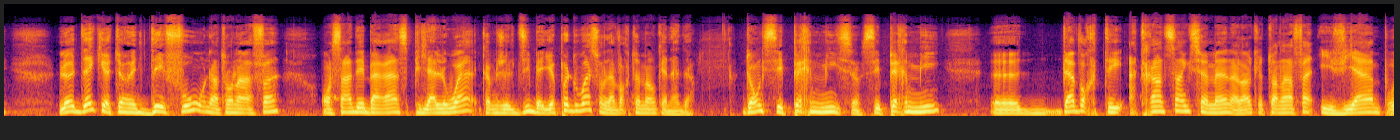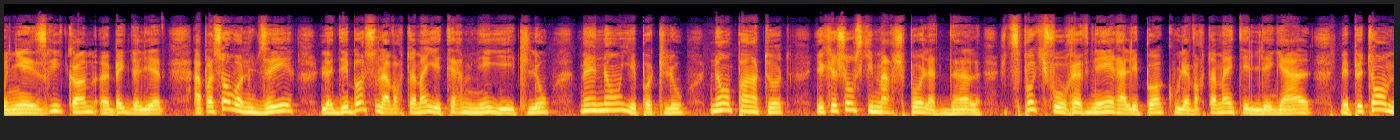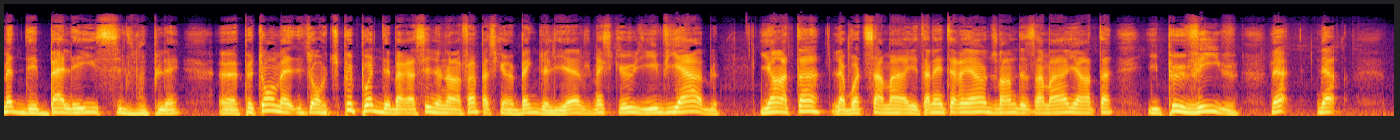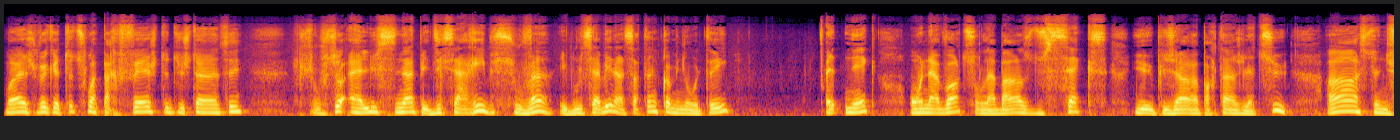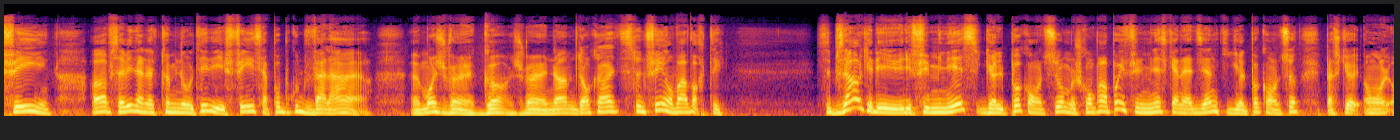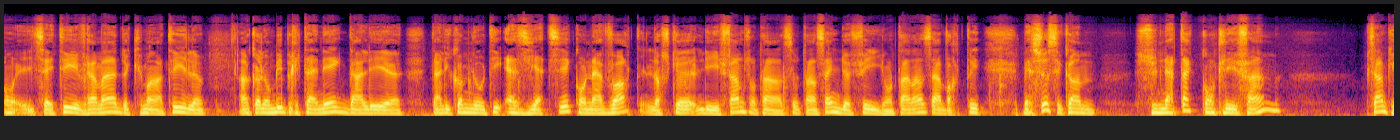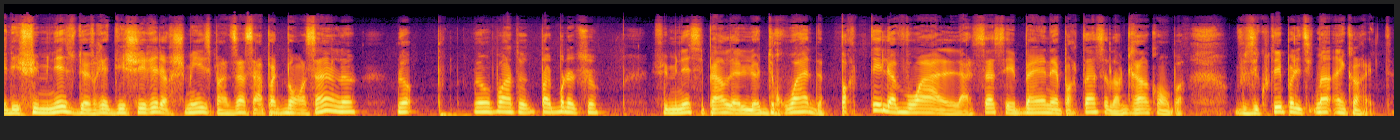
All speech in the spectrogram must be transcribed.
Là, dès que tu as un défaut dans ton enfant, on s'en débarrasse. Puis la loi, comme je le dis, ben il n'y a pas de loi sur l'avortement au Canada. Donc, c'est permis, ça. C'est permis euh, d'avorter à 35 semaines alors que ton enfant est viable pour une niaiserie comme un bec de lièvre. Après ça, on va nous dire, le débat sur l'avortement, il est terminé, il est clos. Mais non, il est pas clos. Non, pas en tout. Il y a quelque chose qui marche pas là-dedans. Là. Je dis pas qu'il faut revenir à l'époque où l'avortement était illégal, mais peut-on mettre des balises, s'il vous plaît? Euh, peut-on mettre... Tu peux pas te débarrasser d'un enfant parce qu'il y a un bec de lièvre. Je m'excuse, il est viable. Il entend la voix de sa mère. Il est à l'intérieur du ventre de sa mère. Il entend. Il peut vivre. Non, non. Moi, je veux que tout soit parfait. Je, je, je, je trouve ça hallucinant. Puis il dit que ça arrive souvent. Et vous le savez, dans certaines communautés, ethniques, on avorte sur la base du sexe. Il y a eu plusieurs reportages là-dessus. Ah, c'est une fille. Ah, vous savez, dans notre communauté, les filles, ça n'a pas beaucoup de valeur. Euh, moi, je veux un gars, je veux un homme. Donc, ah, c'est une fille, on va avorter. C'est bizarre que les, féministes gueulent pas contre ça. Mais je comprends pas les féministes canadiennes qui gueulent pas contre ça parce que ça a été vraiment documenté là, en Colombie-Britannique, dans les euh, dans les communautés asiatiques, on avorte lorsque les femmes sont, enceintes de filles, ils ont tendance à avorter. Mais ça, c'est comme c'est une attaque contre les femmes. Il me semble que les féministes devraient déchirer leur chemise en disant ça n'a pas de bon sens là. Non, non, pas, pas de ça féministes, ils parlent le droit de porter le voile. Ça, c'est bien important, c'est leur grand combat. Vous écoutez politiquement incorrect.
